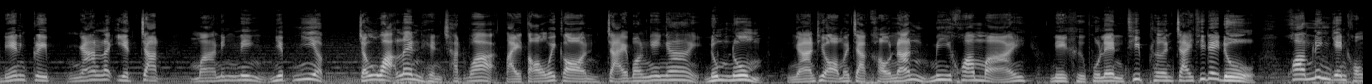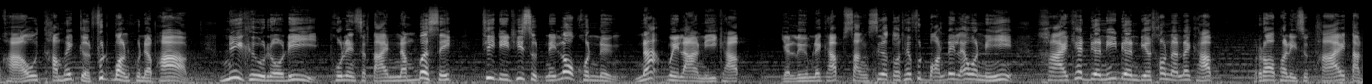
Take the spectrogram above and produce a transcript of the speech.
เนียนกริบ งานละเอียดจัด มานิ่งๆ เงียบๆจังหวะเล่นเห็นชัดว่าไต่ตองไว้ก่อน จ่ายบอลง่ายๆ นุ่มๆ งานที่ออกมาจากเขานั้นมีความหมาย นี่คือผู้เล่นที่เพลินใจที่ได้ดู ความนิ่งเย็นของเขาทำให้เกิดฟุตบอลคุณภาพ นี่คือโรดี้ผู้เล่นสไตล์ number six ที่ดีที่สุดในโลกคนหนึ่ง ณเวลานี้ครับ อย่าลืมนะครับ สั่งเสื้อตัวเทพฟุตบอลได้แล้ววันนี้ ขายแค่เดือนนี้เดือนเดียวเท่านั้นนะครับ รอบผลิตสุดท้ายตัด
